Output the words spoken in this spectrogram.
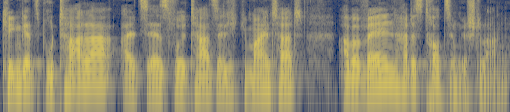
Klingt jetzt brutaler, als er es wohl tatsächlich gemeint hat, aber Wellen hat es trotzdem geschlagen.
